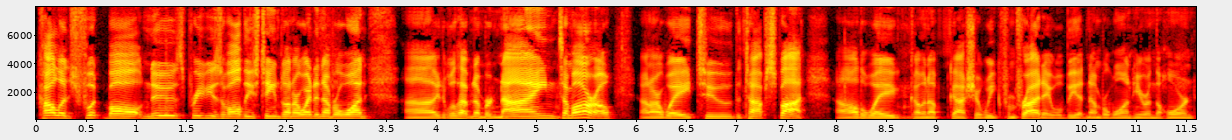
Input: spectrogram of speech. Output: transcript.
college football news, previews of all these teams on our way to number one. Uh, we'll have number nine tomorrow on our way to the top spot. Uh, all the way coming up, gosh, a week from Friday, we'll be at number one here in the Horn.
